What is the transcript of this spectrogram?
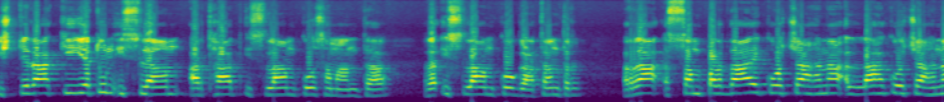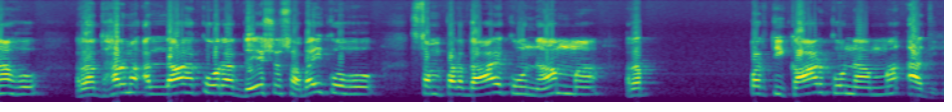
इश्तराकियतुल इस्लाम अर्थात इस्लाम को समानता, र इस्लाम को गणतंत्र, र संप्रदाय को चाहना अल्लाह को चाहना हो, र धर्म अल्लाह को, र देश सबै को हो, संप्रदाय को नाममा, र प्रतिकार को नाम नाममा आदि।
